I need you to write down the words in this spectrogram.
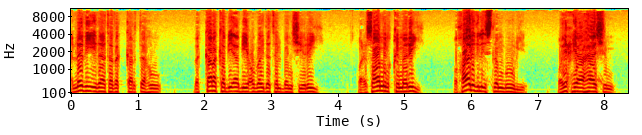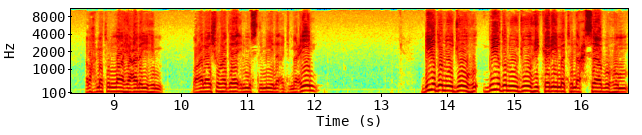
الذي إذا تذكرته ذكرك بأبي عبيدة البنشيري وعصام القمري وخالد الإسلمبولي ويحيى هاشم رحمة الله عليهم وعلى شهداء المسلمين أجمعين. بيض الوجوه, بيض الوجوه كريمة أحسابهم.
